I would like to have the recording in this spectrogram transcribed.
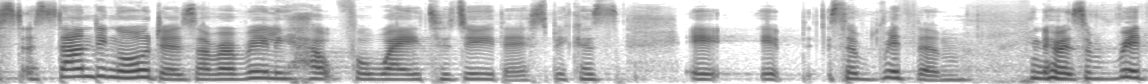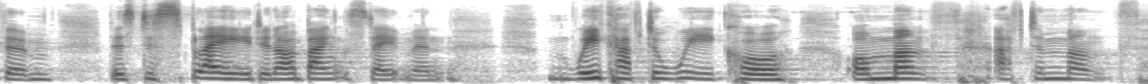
Standing orders are a really helpful way to do this because it, it, it's a rhythm. You know, it's a rhythm that's displayed in our bank statement week after week or, or month after month.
